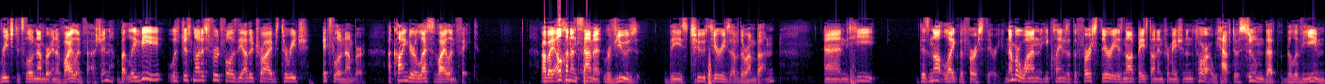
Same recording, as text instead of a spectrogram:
reached its low number in a violent fashion, but Levi was just not as fruitful as the other tribes to reach its low number, a kinder, less violent fate. Rabbi Elchanan Samet reviews these two theories of the Ramban, and he does not like the first theory. Number one, he claims that the first theory is not based on information in the Torah. We have to assume that the Leviim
